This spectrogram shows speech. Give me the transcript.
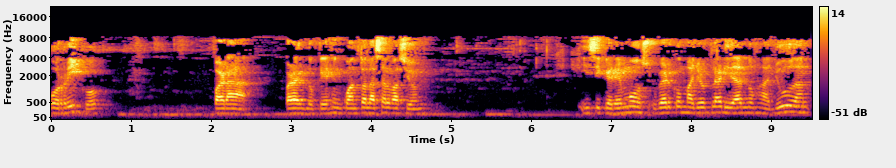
o rico para, para lo que es en cuanto a la salvación. Y si queremos ver con mayor claridad, nos ayudan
